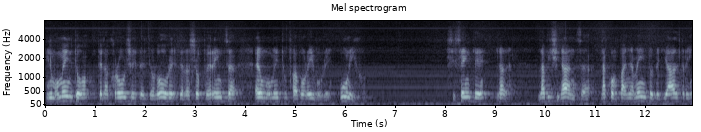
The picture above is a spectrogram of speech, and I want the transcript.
il momento della croce, del dolore, della sofferenza è un momento favorevole, unico. Si sente la, la vicinanza, l'accompagnamento degli altri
